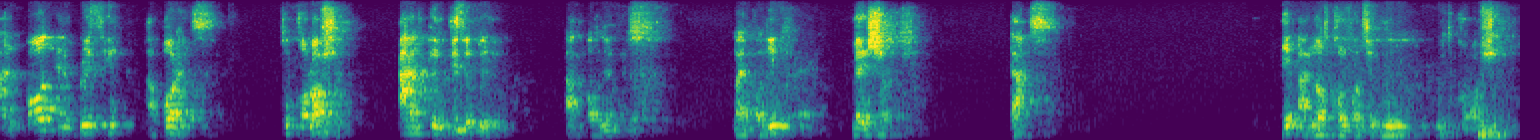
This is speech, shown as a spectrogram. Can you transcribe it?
and all-embracing abhorrence to corruption and indiscipline at all levels. My colleague mentioned that they are not comfortable with corruption.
